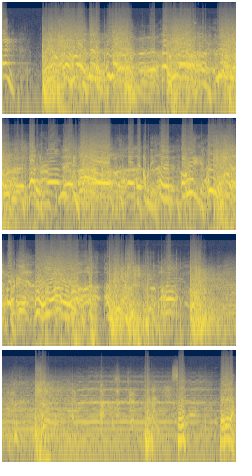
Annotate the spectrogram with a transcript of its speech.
ഞാൻ. സാർ വരാം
